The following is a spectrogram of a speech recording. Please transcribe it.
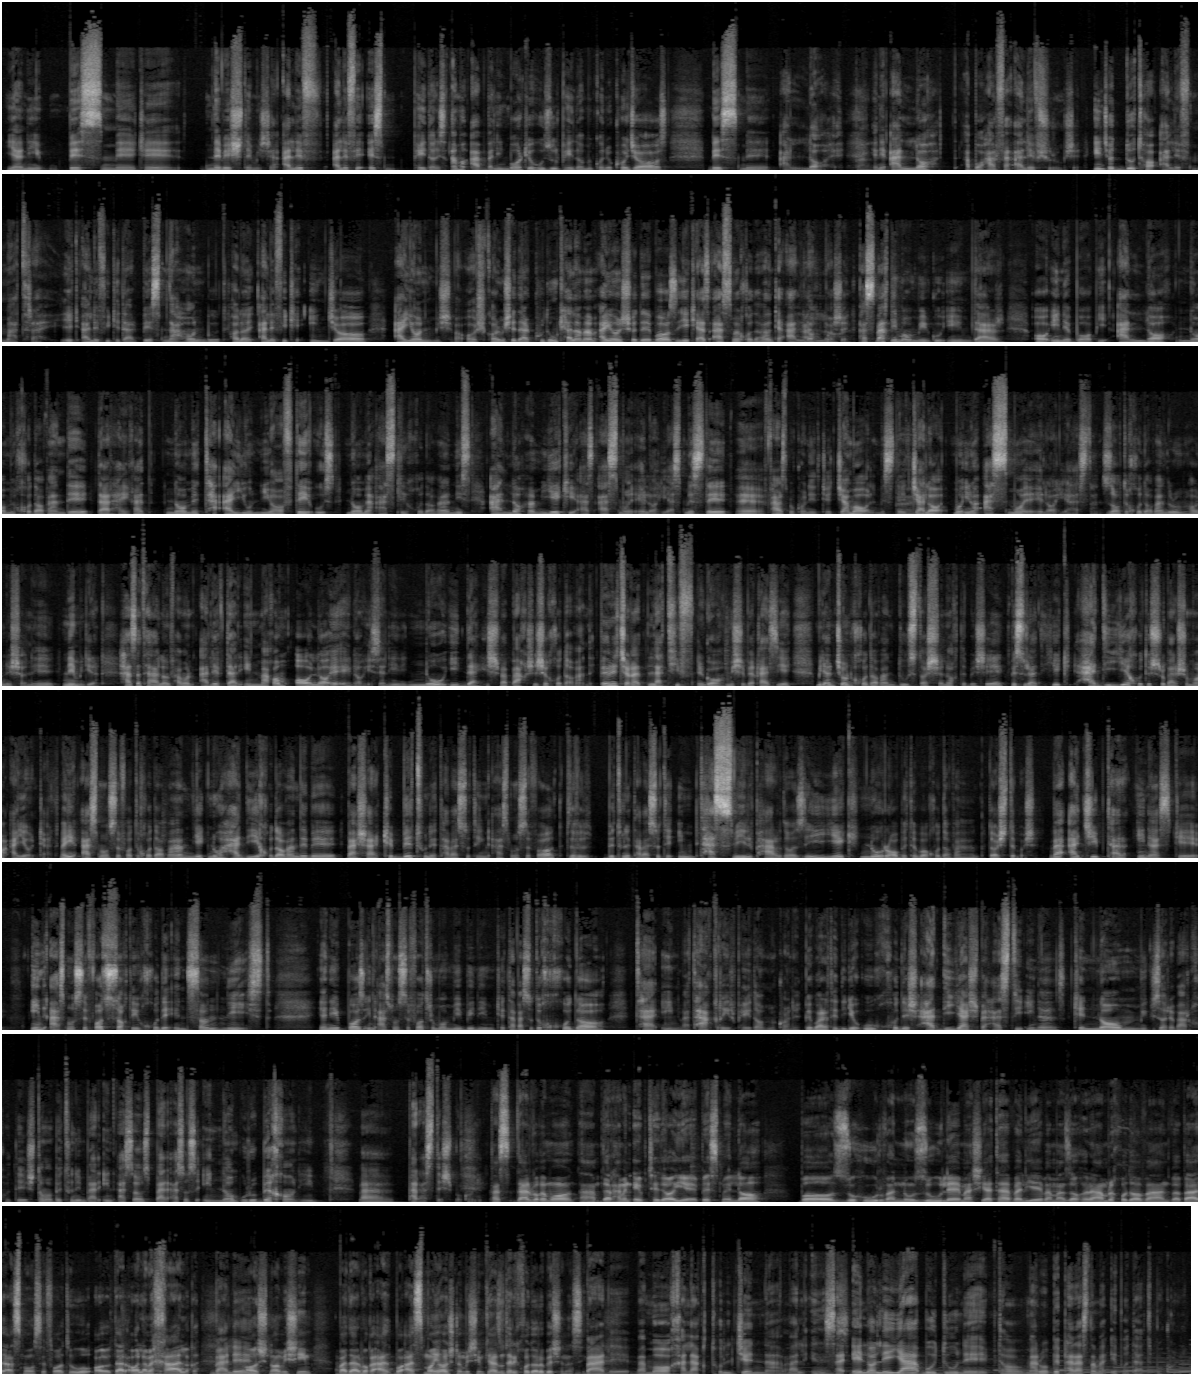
یعنی بسمه که نوشته میشه. الف الف اسم پیدا نیست. اما اولین بار که حضور پیدا می‌کنه کجاست؟ بسم اللهه یعنی الله با حرف الف شروع میشه. اینجا دو تا الف مطرحه. یک الفی که در بسم نهان بود. حالا الفی که اینجا عیان میشه و آشکار میشه. در کدوم کلمه هم عیان شده. باز یکی از اسماء خداوند که الله, الله. باشه. پس وقتی ما می‌گوییم در آین بابی الله نام خداونده در حقیقت نام تعین یافته اوست. نام اصلی خداوند نیست. الله هم یکی از اسماء الهی است. مثل فرض بکنید که جمال مثل جلال. ما اینا اسماء الهی هستند ذات خداوند رو اونها نشانه نمی‌گیرن. حضرت علام فرمان الف در این مقام آلاء الهی است. یعنی نوعی دهش و بخشش خداونده. ببینید چقدر لطیف نگاه میشه به قضیه. میگن چون خداوند دوست داشت شناخته بشه به صورت یک هدیه خودش رو بر شما عیان کرد. و این اسما و صفات خداوند یک نوع هدیه خداوند به بشر که بتونه توسط این اسما و صفات بتونه توسط این تصویر پردازی یک نوع رابطه با خداوند داشته باشه. و عجیبتر این است که این اسما و صفات ساخته خود انسان نیست. یعنی باز این اسم و صفات رو ما می‌بینیم که توسط خدا تعیین و تقریر پیدا می‌کنه. به عبارت دیگه او خودش هدیهش به هستی این است که نام می‌گذاره بر خودش. تا ما بتونیم بر این اساس بر اساس این نام او رو بخوانیم و پرستش بکنیم. پس در واقع ما در همین ابتدای بسم الله با ظهور و نزول مشیت اولیه و مظاهر امر خداوند و بعد اسما و صفات و در عالم خلق بله. آشنا میشیم و در واقع با اسمای آشنا میشیم که از اون طریق خدا رو بشناسیم. بله. و ما خلقت الجن و الانس الا لیعبدونه تا من رو بپرستم و عبادت بکنم.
